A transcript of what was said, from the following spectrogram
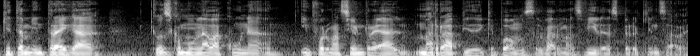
que también traiga cosas como una vacuna, información real, más rápido y que podamos salvar más vidas, pero quién sabe.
